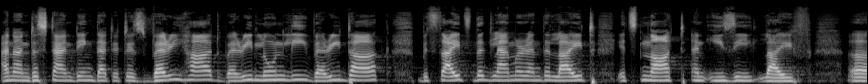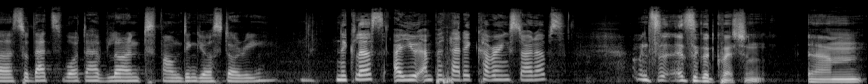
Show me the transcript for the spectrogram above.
and understanding that it is very hard, very lonely, very dark. Besides the glamour and the light, it's not an easy life. Uh, so that's what I have learned founding your story. Niklas, are you empathetic covering startups? I mean, it's, a, it's a good question. Um,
